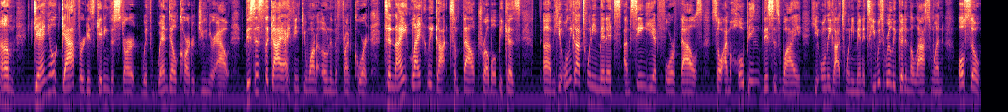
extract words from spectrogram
Um, Daniel Gafford is getting the start with Wendell Carter Jr. out. This is the guy I think you want to own in the front court. Tonight likely got some foul trouble because um, he only got 20 minutes. I'm seeing he had four fouls. So I'm hoping this is why he only got 20 minutes. He was really good in the last one. Also,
